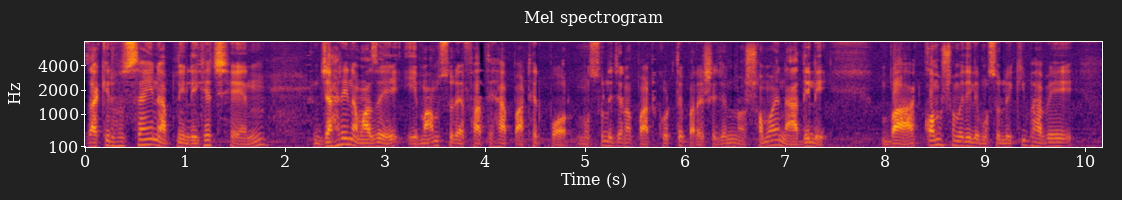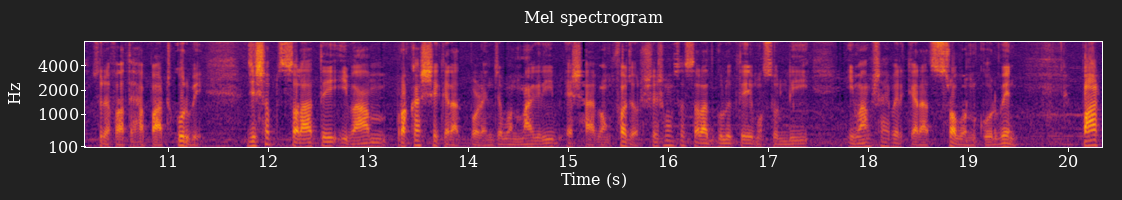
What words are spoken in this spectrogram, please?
জাকির হুসাইন, আপনি লিখেছেন, জাহরি নামাজে ইমাম সুরে ফাতেহা পাঠের পর মুসল্লি যেন পাঠ করতে পারে, সেজন্য সময় না দিলে বা কম সময় দিলে মুসল্লি কীভাবে সুরে ফাতেহা পাঠ করবে? যেসব সলাতে ইমাম প্রকাশ্যে কেরাত পড়েন, যেমন মাগরিব, এশা এবং ফজর, সে সমস্ত সলাদগুলোতে মুসল্লি ইমাম সাহেবের কেরাত শ্রবণ করবেন। পাঠ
